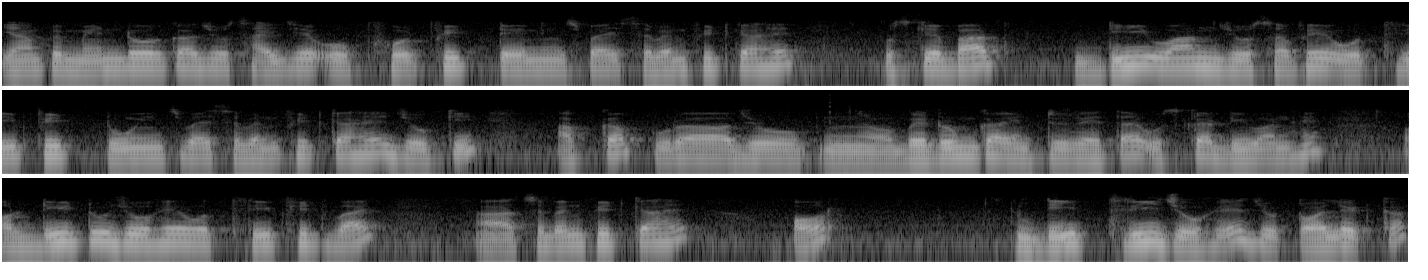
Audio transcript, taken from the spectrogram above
यहाँ पे मेन डोर का जो साइज़ है, वो four feet ten inch by seven feet का है। उसके बाद डी वन जो सब है, वो three feet two inch by seven feet का है, जो कि आपका पूरा जो बेडरूम का एंट्री रहता है, उसका डी वन है। और डी टू जो है, वो three feet by seven feet का है। और डी थ्री जो है जो टॉयलेट का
